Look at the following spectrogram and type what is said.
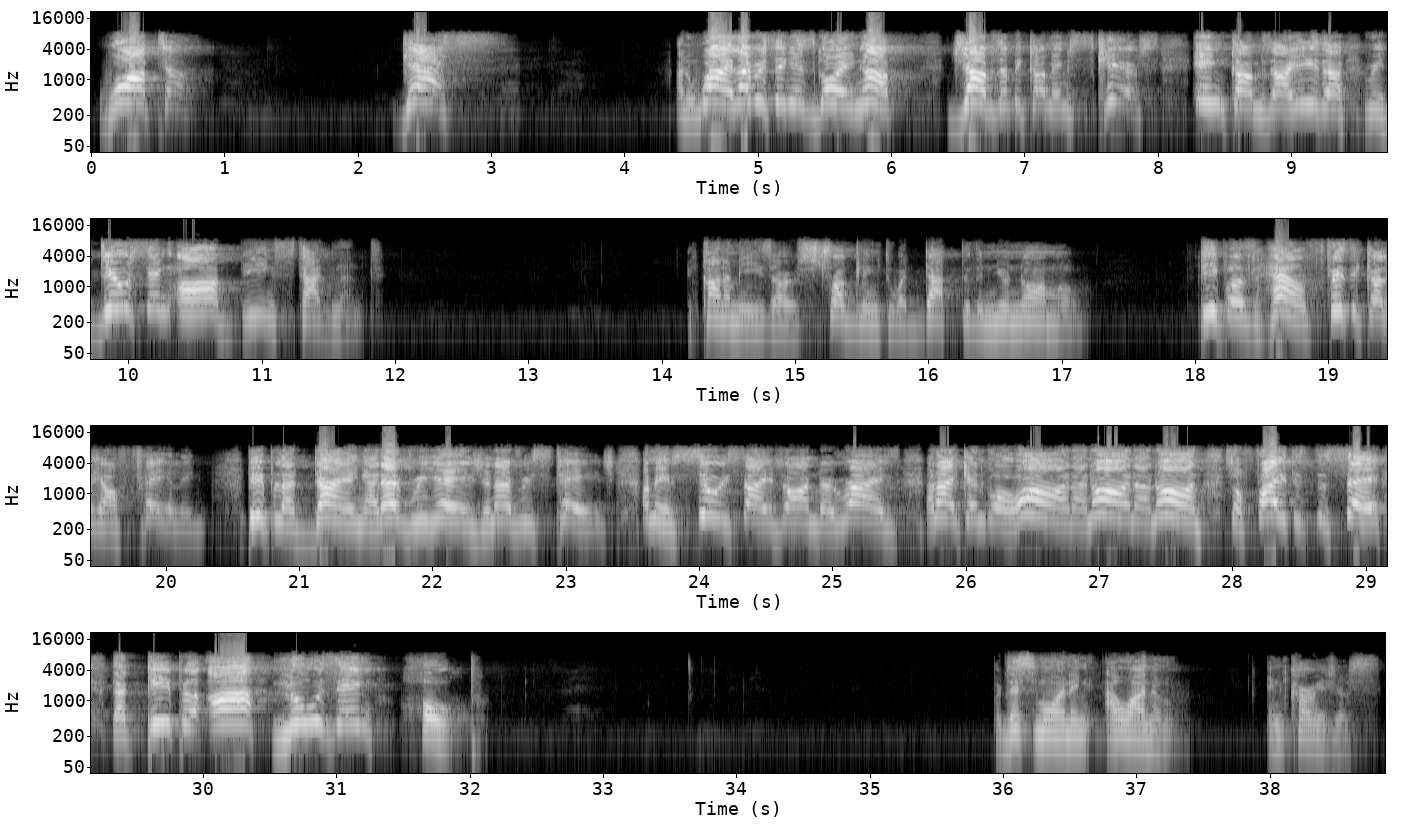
water, gas. And while everything is going up, jobs are becoming scarce. Incomes are either reducing or being stagnant. Economies are struggling to adapt to the new normal. People's health physically are failing. People are dying at every age and every stage. I mean, suicides are on the rise, and I can go on and on and on. So, fight is to say that people are losing hope. But this morning, I want to encourage us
